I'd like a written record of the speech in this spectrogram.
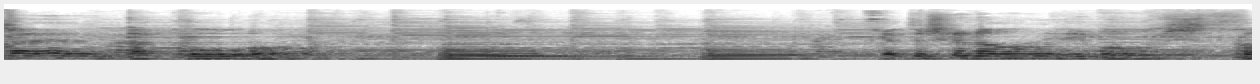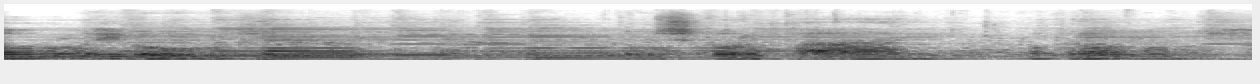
δεν ακούω. Και τους γνώριμους θόρυβους που σκορπάει ο δρόμος.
